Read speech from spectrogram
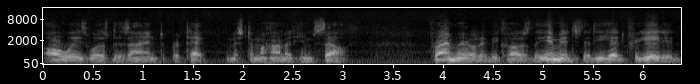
always was designed to protect Mr. Muhammad himself primarily because the image that he had created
